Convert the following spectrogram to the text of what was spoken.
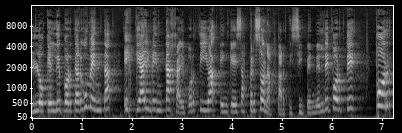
Lo que el deporte argumenta es que hay ventaja deportiva en que esas personas participen del deporte por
